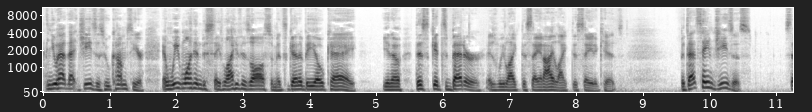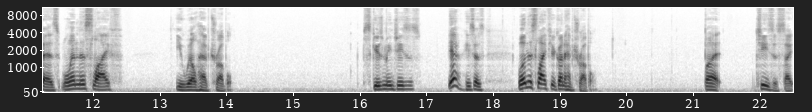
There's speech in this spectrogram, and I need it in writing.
And you have that Jesus who comes here, and we want him to say, Life is awesome. It's going to be okay. You know, this gets better, as we like to say, and I like to say to kids. But that same Jesus says, Well, in this life, you will have trouble. Excuse me, Jesus? Yeah, he says, Well, in this life, you're going to have trouble. But Jesus, I,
